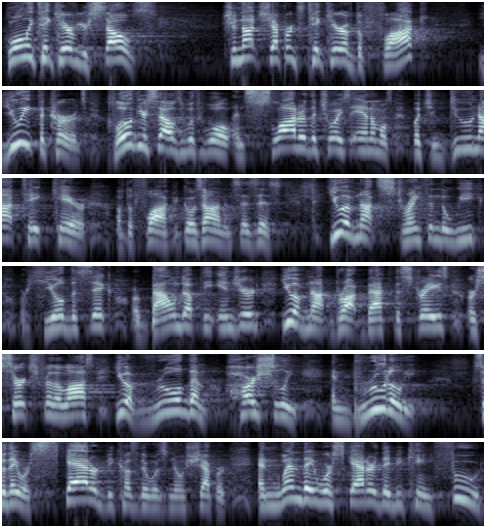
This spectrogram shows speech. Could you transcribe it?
who only take care of yourselves. Should not shepherds take care of the flock? You eat the curds, clothe yourselves with wool, and slaughter the choice animals, but you do not take care of the flock. It goes on and says this You have not strengthened the weak, or healed the sick, or bound up the injured. You have not brought back the strays, or searched for the lost. You have ruled them harshly and brutally. So they were scattered because there was no shepherd. And when they were scattered, they became food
